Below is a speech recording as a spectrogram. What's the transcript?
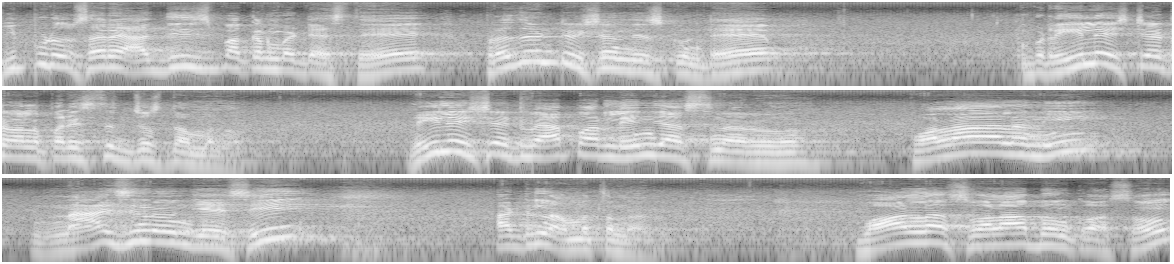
ఇప్పుడు సరే అది తీసి పక్కన పెట్టేస్తే ప్రజెంట్ విషయం తీసుకుంటే ఇప్పుడు రియల్ ఎస్టేట్ వాళ్ళ పరిస్థితి చూస్తాం మనం. రియల్ ఎస్టేట్ వ్యాపారులు ఏం చేస్తున్నారు? పొలాలని నాశనం చేసి వాటిని అమ్ముతున్నారు. వాళ్ళ స్వలాభం కోసం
